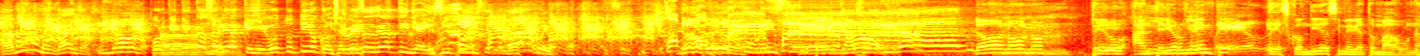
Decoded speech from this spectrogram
A mí no me engañas. No, porque Ah, qué casualidad que llegó tu tío con cervezas gratis y ahí sí pudiste tomar, güey. No, pero, ¡Qué casualidad! no, no, no. Pero anteriormente, escondida sí me había tomado una.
